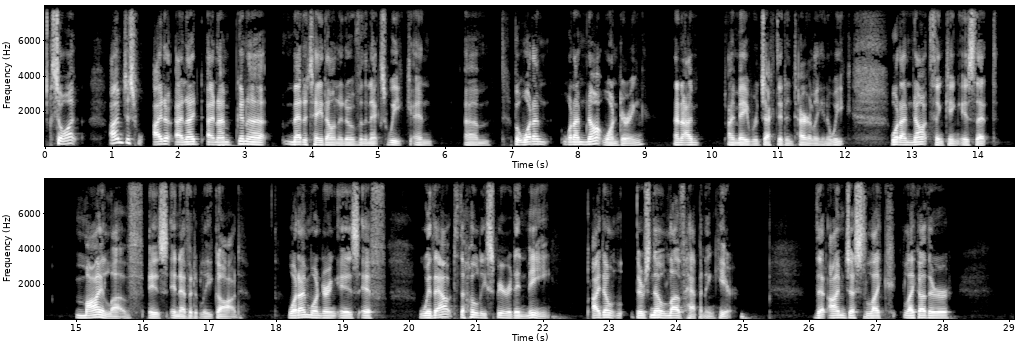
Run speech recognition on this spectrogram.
so I, I'm just, I don't, and I, and I'm gonna meditate on it over the next week. And, um, but what I'm, what I'm not wondering and I'm, I may reject it entirely in a week. What I'm not thinking is that my love is inevitably God. What I'm wondering is if without the Holy Spirit in me, I don't, there's no love happening here. That I'm just like, like other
